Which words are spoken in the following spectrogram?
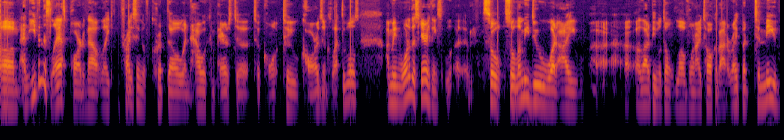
Um, and even this last part about like pricing of crypto and how it compares to to to cards and collectibles. I mean, one of the scary things. So so let me do what I uh, a lot of people don't love when I talk about it, right? But to me,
